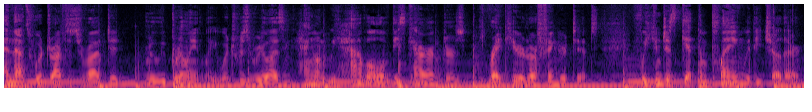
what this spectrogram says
And that's what Drive to Survive did really brilliantly, which was realizing hang on, we have all of these characters right here at our fingertips. If we can just get them playing with each other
